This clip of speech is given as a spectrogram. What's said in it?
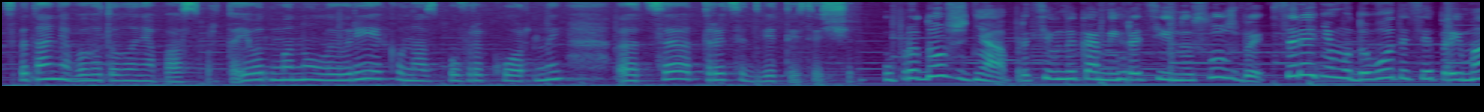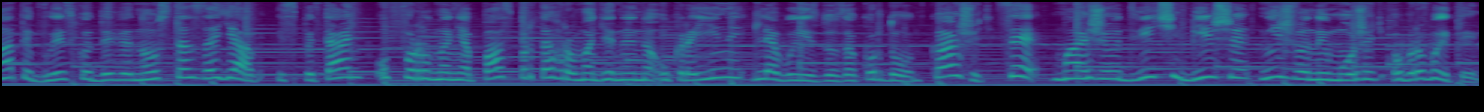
з питання виготовлення паспорта. І от минулий рік у нас був рекордний е, це 32 тисячі. Упродовж дня працівника працівникам міграційної служби в середньому доводиться приймати близько 90 заяв із питань оформлення паспорта громадянина України для виїзду за кордон. кажуть, це майже удвічі більше ніж вони можуть обробити.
